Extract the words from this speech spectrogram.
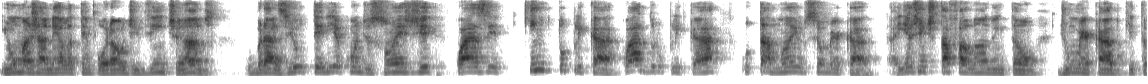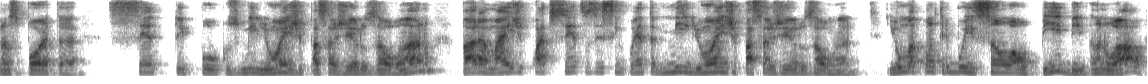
em uma janela temporal de 20 anos, o Brasil teria condições de quase quintuplicar, quadruplicar o tamanho do seu mercado. Aí a gente está falando, então, de um mercado que transporta cento e poucos milhões de passageiros ao ano para mais de 450 milhões de passageiros ao ano e uma contribuição ao PIB anual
